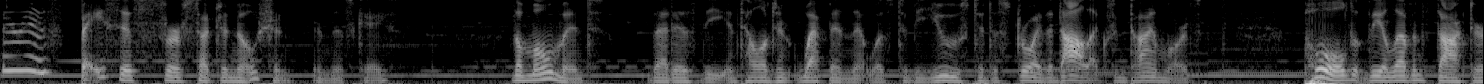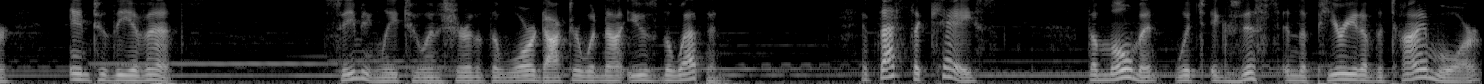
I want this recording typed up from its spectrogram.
There is basis for such a notion in this case. The moment, that is, the intelligent weapon that was to be used to destroy the Daleks and Time Lords, pulled the 11th Doctor into the events, seemingly to ensure that the War Doctor would not use the weapon. If that's the case, the moment, which exists in the period of the Time War,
